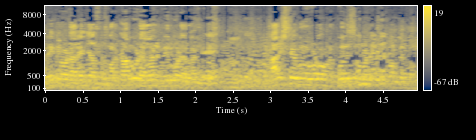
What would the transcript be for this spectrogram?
వెహికల్ కూడా అరేంజ్ చేస్తున్నారు. మన కారు కూడా వెళ్ళండి మీరు కూడా వెళ్ళండి. కానిస్టేబుల్ కూడా ఉన్న పోలీసులు కూడా ఇంటికి పంపిద్దాం.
